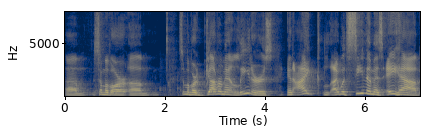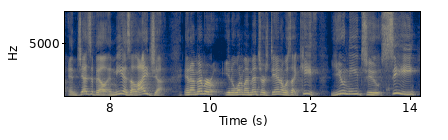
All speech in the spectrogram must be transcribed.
um, some of our um, some of our government leaders and I I would see them as Ahab and Jezebel and me as Elijah. And I remember, you know, one of my mentors, Dana, was like, Keith, you need to see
